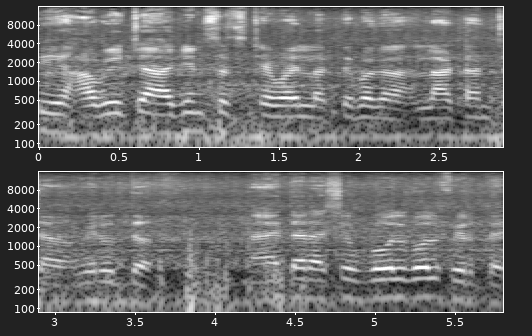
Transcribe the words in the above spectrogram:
ती हवेच्या अगेन्स्टच ठेवायला लागते बघा लाटांच्या विरुद्ध. नाहीतर अशी गोल गोल फिरते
